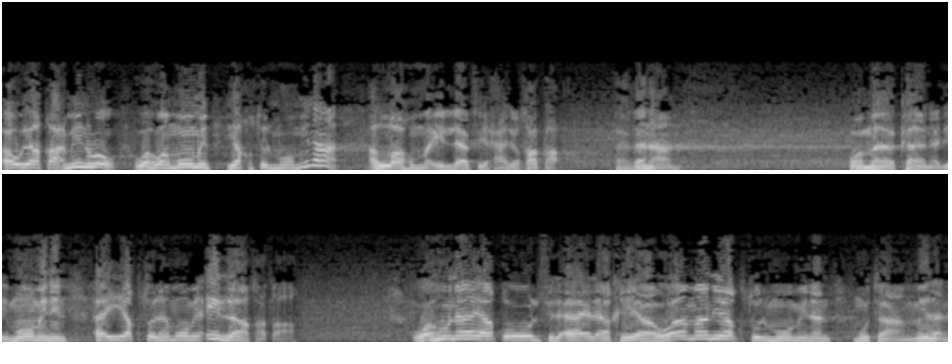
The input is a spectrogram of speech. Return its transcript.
أو يقع منه وهو مؤمن يقتل مؤمنا. اللهم إلا في حال الخطأ. هذا نعم. وما كان لمؤمن أن يقتل مؤمن إلا خطأ. وهنا يقول في الآية الأخيرة ومن يقتل مؤمنا متعمدا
